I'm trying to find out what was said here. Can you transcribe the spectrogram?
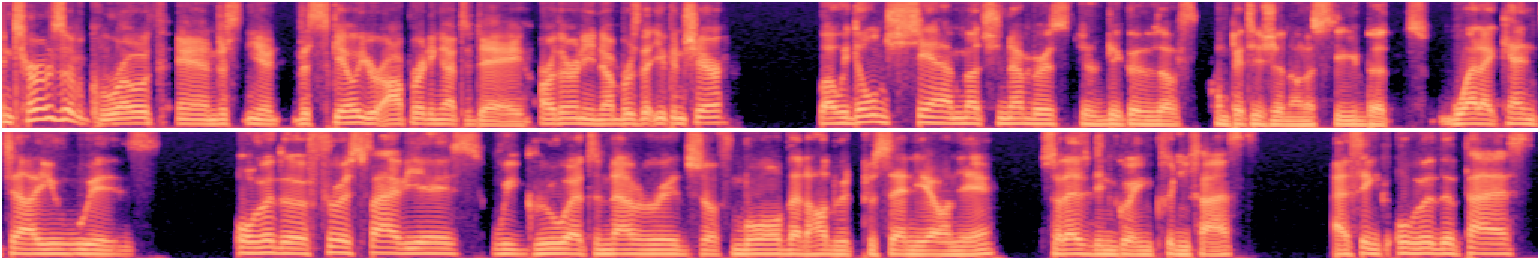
In terms of growth and just you know the scale you're operating at today, are there any numbers that you can share? Well, we don't share much numbers just because of competition, honestly. But what I can tell you is over the first five years, we grew at an average of more than 100% year on year. So that's been going pretty fast. I think over the past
